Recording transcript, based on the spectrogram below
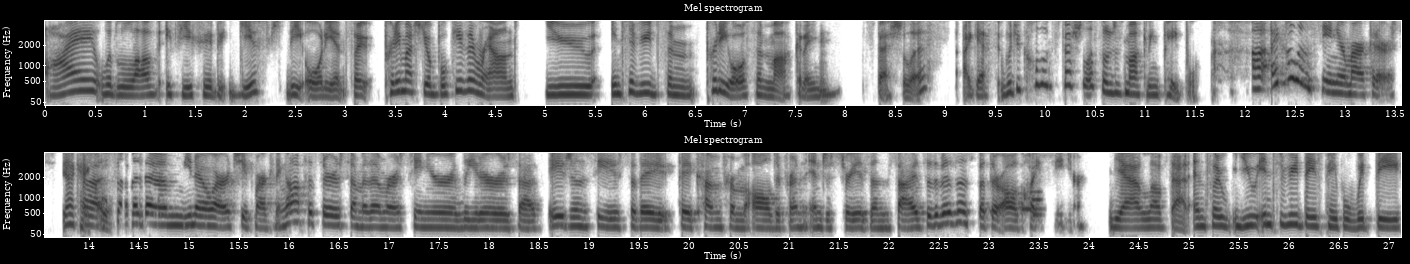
I would love if you could gift the audience. So pretty much your book is around you interviewed some pretty awesome marketing specialists, I guess. Would you call them specialists or just marketing people? uh, I call them senior marketers. Yeah, okay, uh, cool. Some of them, you know, are chief marketing officers. Some of them are senior leaders at agencies. So they they come from all different industries and sides of the business, but they're all quite senior. Yeah, I love that. And so you interviewed these people with the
